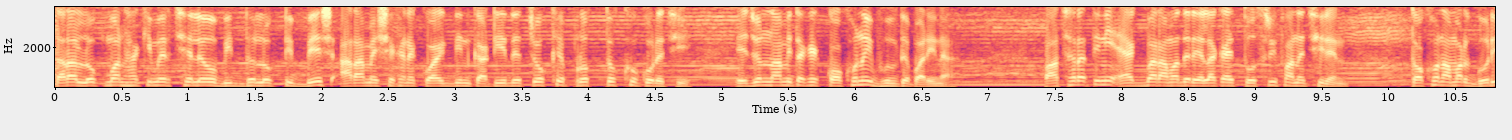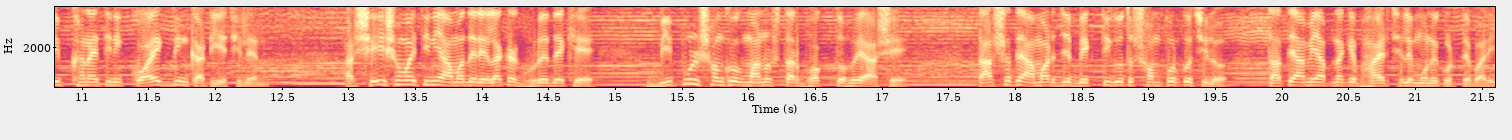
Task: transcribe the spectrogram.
তারা লোকমান হাকিমের ছেলে ও বৃদ্ধ লোকটি বেশ আরামে সেখানে কয়েকদিন কাটিয়ে দিয়ে চোখে প্রত্যক্ষ করেছি, এজন্য আমি তাকে কখনোই ভুলতে পারি না। তাছাড়া তিনি একবার আমাদের এলাকায় তসরিফানে ছিলেন। তখন আমার গরিবখানায় তিনি কয়েকদিন কাটিয়েছিলেন। আর সেই সময় তিনি আমাদের এলাকা ঘুরে দেখে বিপুল সংখ্যক মানুষ তার ভক্ত হয়ে আসে। তার সাথে আমার যে ব্যক্তিগত সম্পর্ক ছিল, তাতে আমি আপনাকে ভাইয়ের ছেলে মনে করতে পারি।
